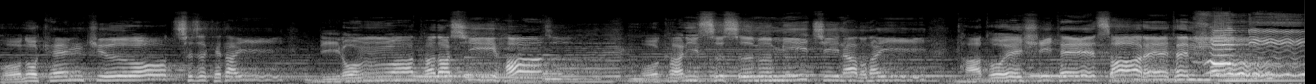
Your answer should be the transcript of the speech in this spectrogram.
この研究を続けたい。理論は正しいはず。他に進む道などない。たとえ否定されても。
